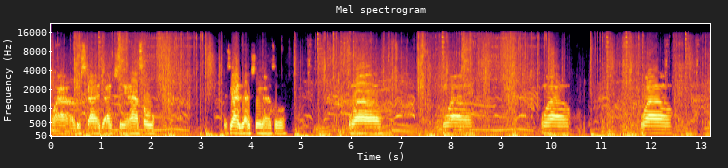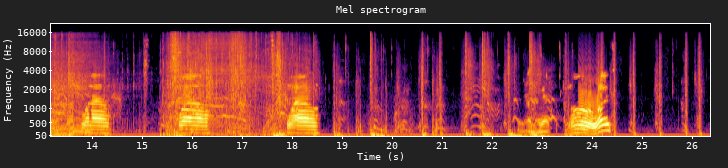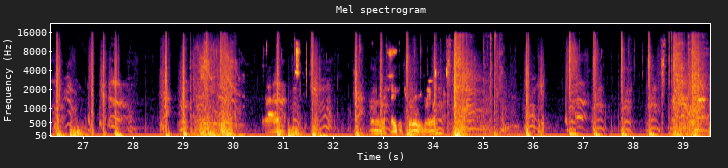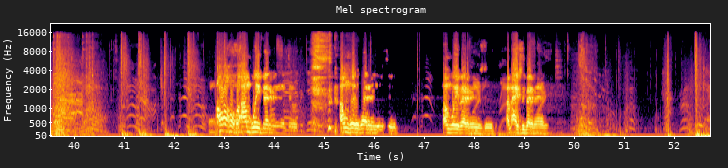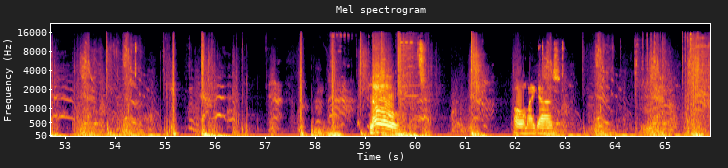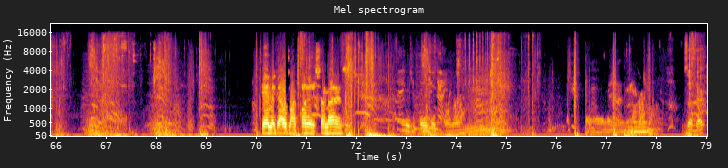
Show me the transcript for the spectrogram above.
Wow, this guy is actually an asshole. This guy is actually an asshole. Wow. Wow. Wow. Wow. Wow. Wow. Wow. Oh my god. Oh, what? I don't know if I can kill it, bro. Oh, I'm way better than this dude. I'm way better than this dude. I'm way better than this dude. I'm actually better than him. No. Oh my gosh. Damn it, that was my punish. So nice. Thank you for. What's up, Dirk?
